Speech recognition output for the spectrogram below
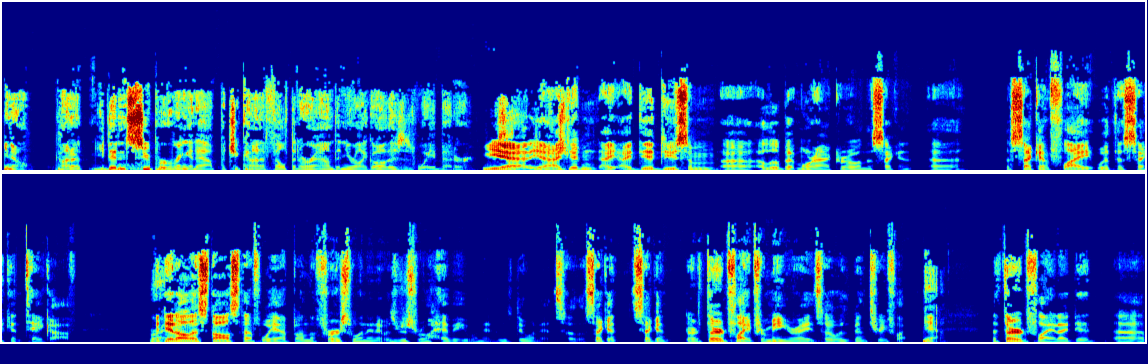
you know kind of you didn't super ring it out, but you kind of felt it around and you're like, oh, this is way better. This is Yeah, yeah. I didn't. I, I did do some uh, a little bit more acro on the second uh, the second flight with the second takeoff. Right. I did all that stall stuff way up on the first one, and it was just real heavy when it was doing it. So the second, second or third flight for me, right? So it was been three flights. Yeah. The third flight I did, uh,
